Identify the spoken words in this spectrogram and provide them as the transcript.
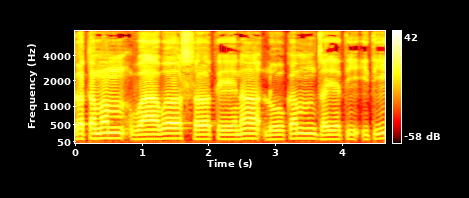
कतमं वाव सतेन लोकम जयति इति।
